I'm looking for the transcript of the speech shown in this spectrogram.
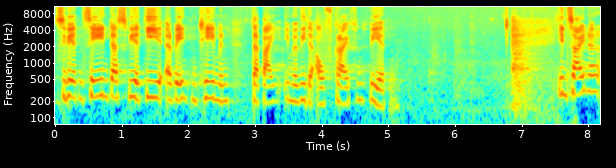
Sie werden sehen, dass wir die erwähnten Themen dabei immer wieder aufgreifen werden. In seiner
